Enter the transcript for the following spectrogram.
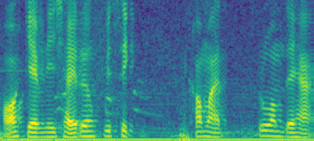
เพราะเกมนี้ใช้เรื่องฟิสิกส์เข้ามาร่วมด้วยฮะ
